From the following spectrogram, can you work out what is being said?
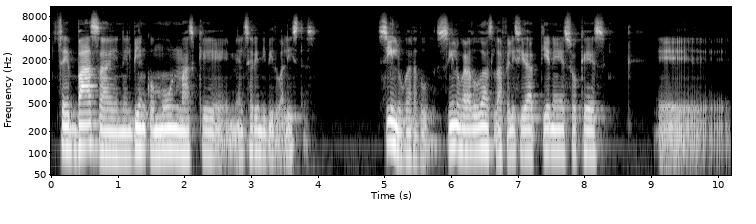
se basa en el bien común más que en el ser individualistas. Sin lugar a dudas, sin lugar a dudas, la felicidad tiene eso que es eh,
